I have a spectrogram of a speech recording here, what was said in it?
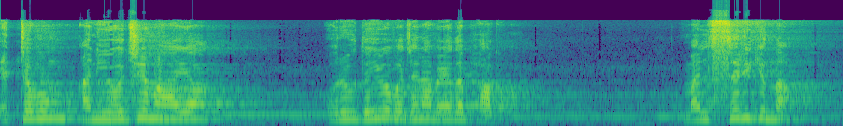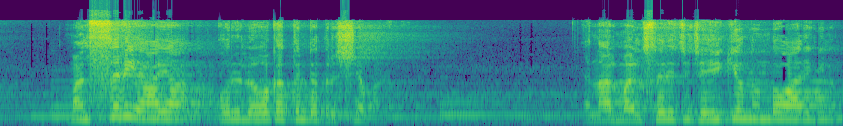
ഏറ്റവും അനുയോജ്യമായ ഒരു ദൈവവചന വേദഭാഗം. മത്സരിക്കുന്ന മത്സരിയായ ഒരു ലോകത്തിന്റെ ദൃശ്യമാണ്. എന്നാൽ മത്സരിച്ച് ജയിക്കുന്നുണ്ടോ ആരെങ്കിലും?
